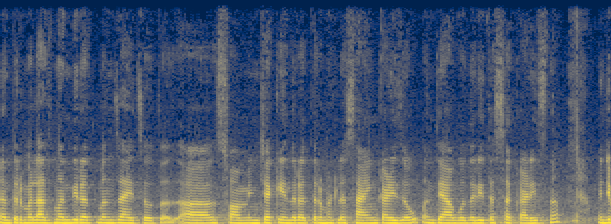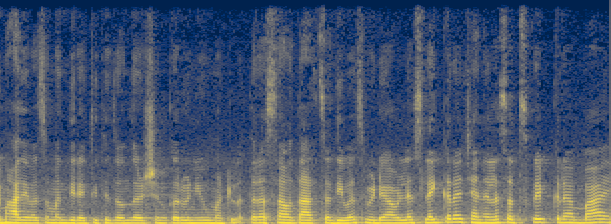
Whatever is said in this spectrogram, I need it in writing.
नंतर मला आज मंदिरात पण जायचं होतं. स्वामींच्या केंद्रात तर म्हटलं सायंकाळी जाऊ पण त्या अगोदर इथं सकाळीच ना म्हणजे महादेवाचं मंदिर आहे तिथे जाऊन दर्शन करून येऊ म्हटलं. तर असा होता आजचा दिवस. व्हिडिओ आवडल्यास लाईक करा चॅनलला सबस्क्राईब करा. बाय.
